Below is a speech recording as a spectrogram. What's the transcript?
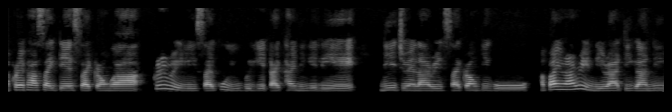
အကရဖာဆိုင်တဲ့ဆိုင်ကောင်ကကရီရီလီဆိုင်ကူယူပြီကြီးတိုက်ခိုက်နေကြလေနေကျွင်လာရီဆိုင်ကောင်တီကိုအပိုင်ရာရီနေရာတီကနေ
